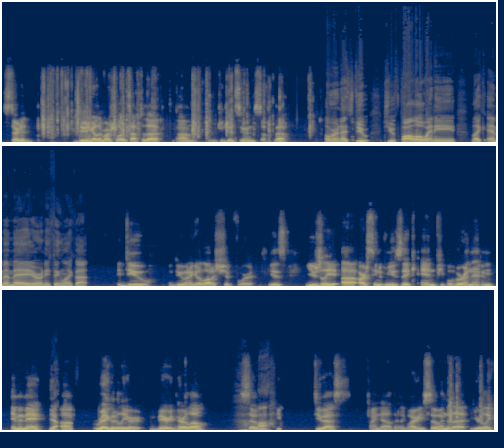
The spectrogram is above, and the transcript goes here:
started doing other martial arts after that, um, jiu-jitsu and stuff like that. Oh, very nice. Do you do you follow any like MMA or anything like that? I do. I do, and I get a lot of shit for it. Because usually uh, our scene of music and people who are in the M- MMA Yeah. um, regularly are very parallel. So Ah. people do ask, find out, they're like, why are you so into that? You're like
